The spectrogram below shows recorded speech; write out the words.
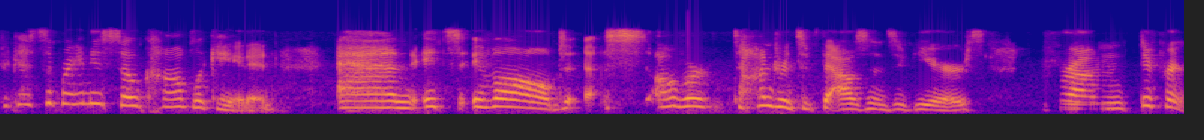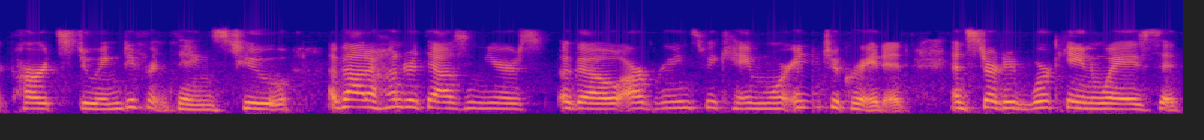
because the brain is so complicated and it's evolved over hundreds of thousands of years from mm-hmm. different parts doing different things to about 100,000 years ago, our brains became more integrated and started working in ways that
